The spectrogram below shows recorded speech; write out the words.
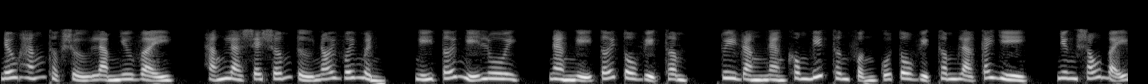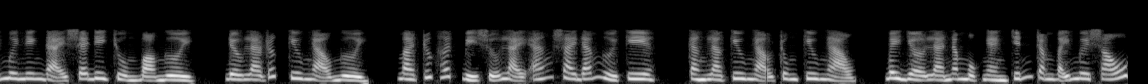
nếu hắn thật sự làm như vậy, hẳn là sẽ sớm tự nói với mình, nghĩ tới nghĩ lui, nàng nghĩ tới Tô Việt Thâm, tuy rằng nàng không biết thân phận của Tô Việt Thâm là cái gì, nhưng 6-70 niên đại sẽ đi chuồng bọ người, đều là rất kiêu ngạo người, mà trước hết bị sửa lại án sai đám người kia, càng là kiêu ngạo trung kiêu ngạo, bây giờ là năm 1976,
